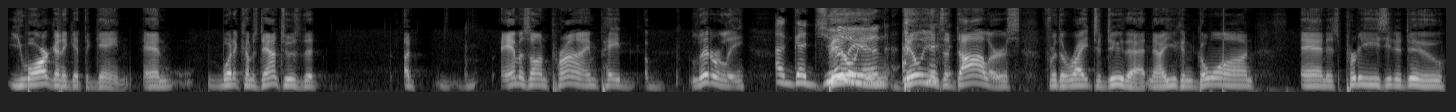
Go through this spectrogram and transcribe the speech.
you are going to get the game. And what it comes down to is that a, Amazon Prime paid uh, literally a gajillion billion, billions of dollars for the right to do that. Now you can go on and it's pretty easy to do.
